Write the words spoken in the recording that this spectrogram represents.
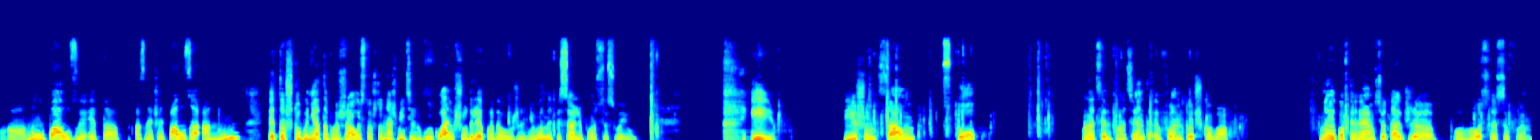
А, ну, паузы это означает пауза, а null Это чтобы не отображалось, то что нажмите любую клавишу для продолжения. Мы написали просто свою. И пишем sound stop процент процент fn.wav. Ну и повторяем все так же просто с fn.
